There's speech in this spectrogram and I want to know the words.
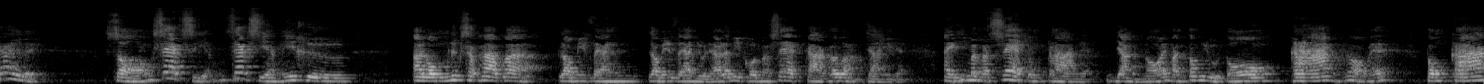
ง่ายๆเลยสองแทรกเสียง แทรกเสียงนี่คือ อารมณ์นึกสภาพว่าเรามีแฟนเรามีแฟนอยู่แล้ว แล้วมีคนมาแทรกกลางระหว่างใจเนี่ย ไอ้ที่มันมาแทรกตรงกลางเนี่ย อย่างน้อยมันต้องอยู่ตรงกลางนึกออกไหมตรงกลาง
